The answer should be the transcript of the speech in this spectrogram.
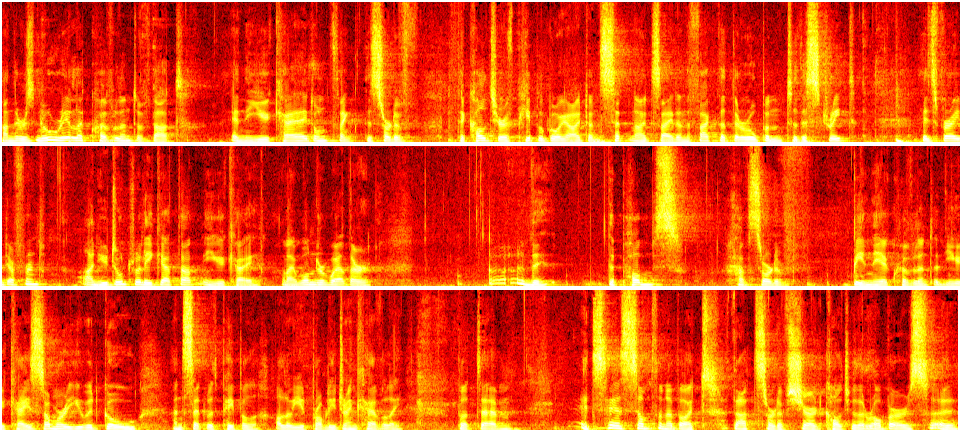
And there is no real equivalent of that in the UK. I don't think the sort of the culture of people going out and sitting outside and the fact that they're open to the street is very different. And you don't really get that in the UK. And I wonder whether uh, the, the pubs have sort of been the equivalent in the UK. Somewhere you would go and sit with people, although you'd probably drink heavily. But um, it says something about that sort of shared culture that Roberts uh,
